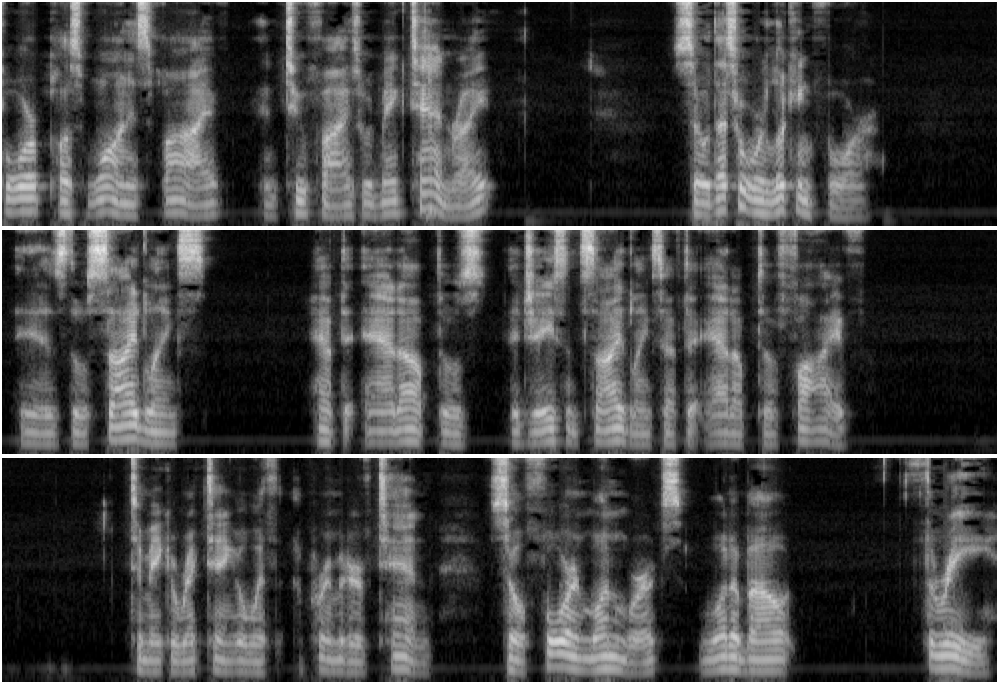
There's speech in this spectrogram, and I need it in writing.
4 plus 1 is 5, and two fives would make 10, right? So that's what we're looking for, is those side lengths have to add up, those adjacent side lengths have to add up to 5 to make a rectangle with a perimeter of 10. So 4 and 1 works. What about 3?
